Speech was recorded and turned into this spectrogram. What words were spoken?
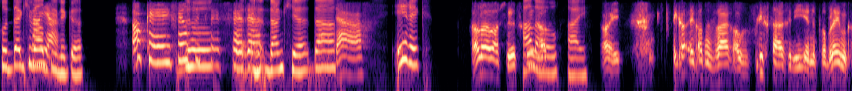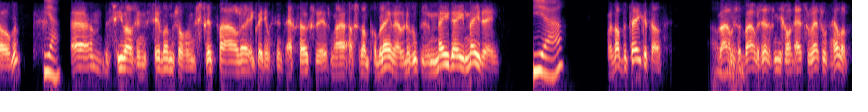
Goed, dankjewel Nou ja. Tineke. oké, veel Doeg. succes verder. Eh, dank je, dag. Dag. Erik, Hallo Astrid. hallo. Hi. Hoi. Ik, had- ik had een vraag over vliegtuigen die in de problemen komen. Ja. Ehm, dat zie je wel eens in films of in stripverhalen. Ik weet niet of het in het echt ook zo is. Maar als ze dan problemen hebben, dan roepen ze mayday, mayday. Ja. Maar wat betekent dat? Oh, waarom, waarom zeggen ze niet gewoon SOS of help?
